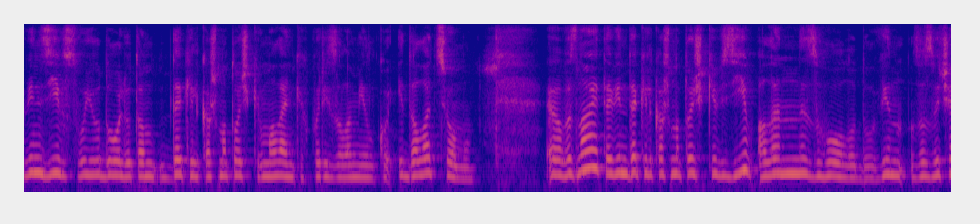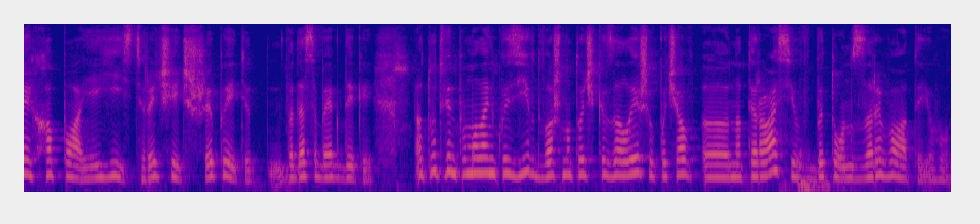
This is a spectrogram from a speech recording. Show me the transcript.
він з'їв свою долю, там декілька шматочків маленьких порізала мілко, і дала цьому. Е, Ви знаєте, він декілька шматочків з'їв, але не з голоду. Він зазвичай хапає, їсть, речить, шипить, веде себе як дикий. А тут він помаленьку з'їв, два шматочки залишив, почав е, на терасі в бетон заривати його.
